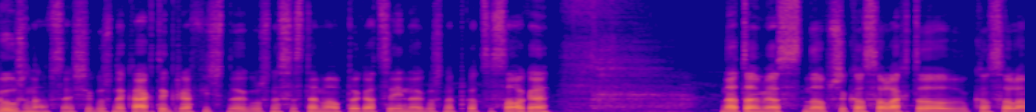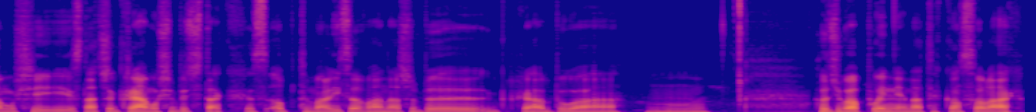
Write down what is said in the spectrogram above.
różna, w sensie różne karty graficzne, różne systemy operacyjne, różne procesory. Natomiast no, przy konsolach to konsola musi, znaczy gra musi być tak zoptymalizowana, żeby gra była, hmm, chodziła płynnie na tych konsolach.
